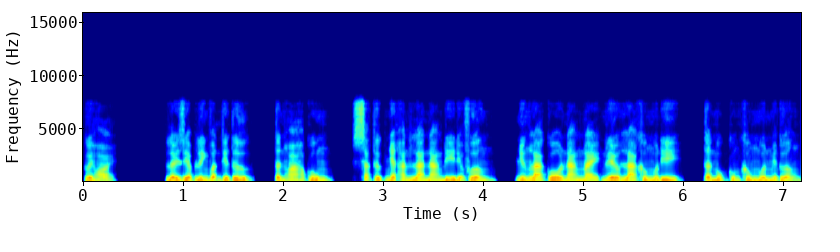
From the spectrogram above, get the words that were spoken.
cười hỏi. Lấy diệp linh vận tiên tư, tân hỏa học cung, xác thực nhất hẳn là nàng đi địa phương, nhưng là cô nàng này nếu là không muốn đi, tần mục cũng không muốn miễn cưỡng.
